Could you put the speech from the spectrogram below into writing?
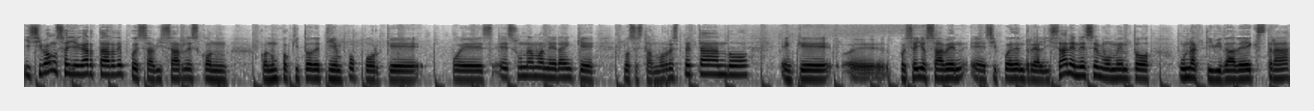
Y si vamos a llegar tarde, pues avisarles con, con un poquito de tiempo porque pues es una manera en que los estamos respetando, en que eh, pues ellos saben eh, si pueden realizar en ese momento una actividad extra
